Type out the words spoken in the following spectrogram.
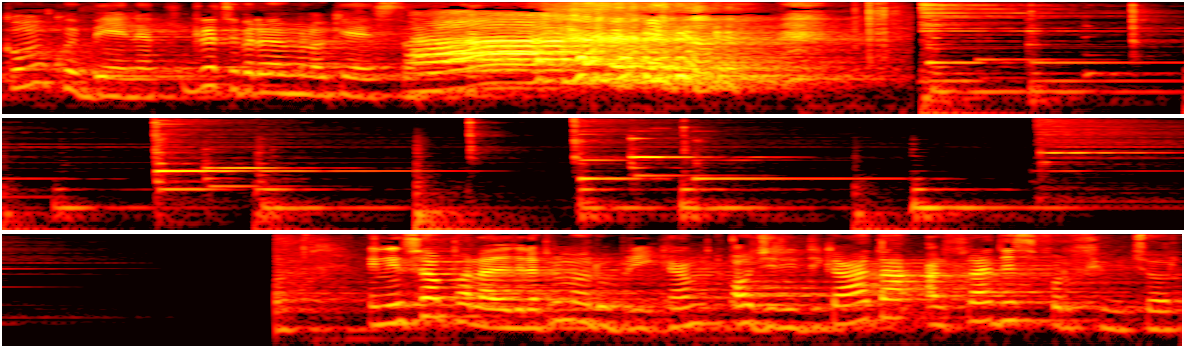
Comunque bene, grazie per avermelo chiesto. Ah! Iniziamo a parlare della prima rubrica, oggi dedicata al Fridays for Future.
